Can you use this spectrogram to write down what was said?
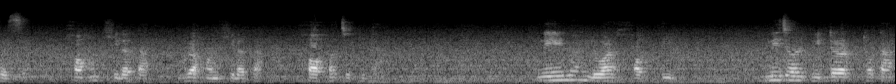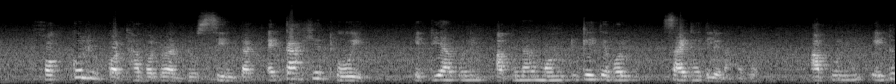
হৈছে সহনশীলতা, গ্ৰহণশীলতা, সহযোগিতা। নিৰ্ণয় লোৱাৰ শক্তি নিজৰ ভিতৰত থকা সকলো কথা বতৰা দুশ্চিন্তাক একাষে থৈ এতিয়া আপুনি আপোনাৰ মনটোকেই কেৱল চাই থাকিলে নহ'ব। আপুনি এইটো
